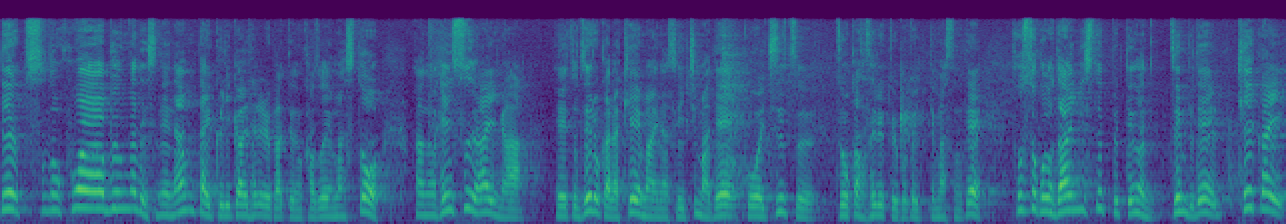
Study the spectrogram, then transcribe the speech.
でそのフォア分がですね何回繰り返されるかっていうのを数えますとあの変数 i が、えー、と0から k-1 までこう1ずつ増加させるということを言ってますのでそうするとこの第2ステップっていうのは全部で警戒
